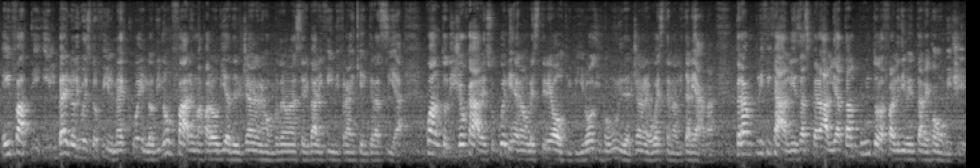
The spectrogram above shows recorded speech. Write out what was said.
E infatti il bello di questo film è quello di non fare una parodia del genere come potevano essere i vari film di Franchi e Ingrassia, quanto di giocare su quelli che erano le stereotipi, i luoghi comuni del genere western all'italiana, per amplificarli, esasperarli a tal punto da farli diventare comici.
